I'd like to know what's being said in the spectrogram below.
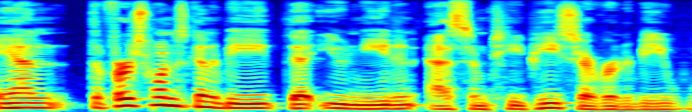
And the first one is going to be that you need an SMTP server to be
